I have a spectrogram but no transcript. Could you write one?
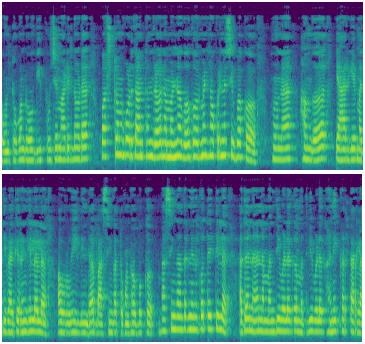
ಅವನ್ ತಗೊಂಡು ಹೋಗಿ ಪೂಜೆ ಮಾಡಿದ್ ನೋಡ ಫಸ್ಟ್ ಕೊಡ್ದ ಅಂತಂದ್ರ ನಮ್ಮ ಅಣ್ಣಗ ಗೌರ್ಮೆಂಟ್ ನೌಕರಿನ ಸಿಗ್ಬೇಕು. ಹೂನ ಹಂಗ ಯಾರಿಗೆ ಮದುವೆ ಆಗಿರಂಗಿಲ್ಲಲ್ಲ, ಅವರು ಇಲ್ಲಿಂದ ಬಾಸಿಂಗ ತಗೊಂಡ್ ಹೋಗ್ಬೇಕು. ಬಾಸಿಂಗ ಅಂದ್ರೆ ನಿನಗೆ ಗೊತ್ತೈತಿಲ್ಲ? ಅದನ್ನ ನಮ್ಮ ಮಂದಿ ಒಳಗ, ಮದ್ವಿ ಒಳಗ ಹಣಿ ಕಟ್ತಾರಲ್ಲ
